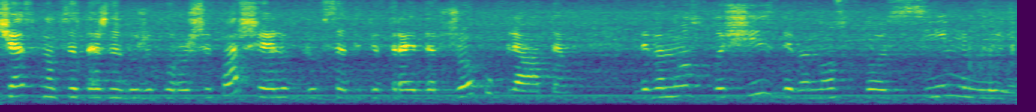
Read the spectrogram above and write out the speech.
Чесно, це теж не дуже хороший фарш. Я люблю все-таки в трейдер Джо купляти. 96-97 лин.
